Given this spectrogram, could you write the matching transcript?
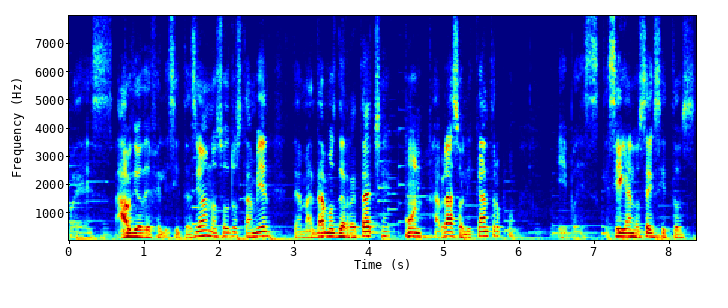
pues audio de felicitación. Nosotros también te mandamos de retache un abrazo licántropo y pues que sigan los éxitos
